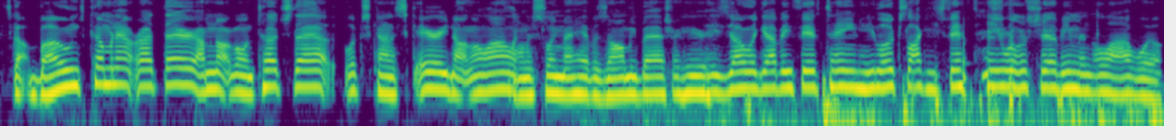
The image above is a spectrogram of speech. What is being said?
it's got bones coming out right there. I'm not going to touch that. Looks kind of scary. Not gonna lie. Honestly, may have a zombie bass right here. He's only got to be 15. He looks like he's 15. We're gonna shove him in the live well.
